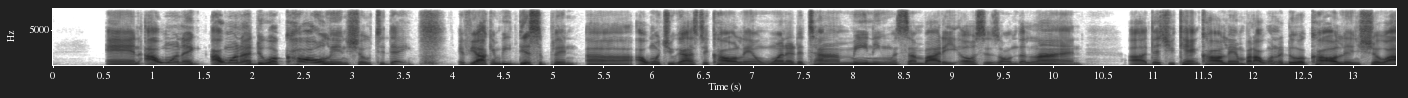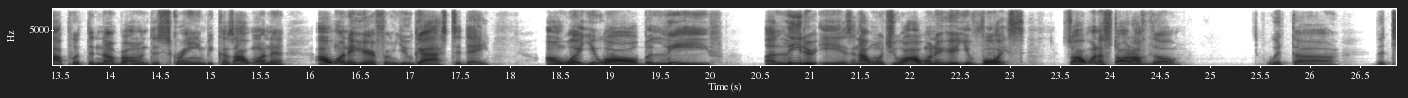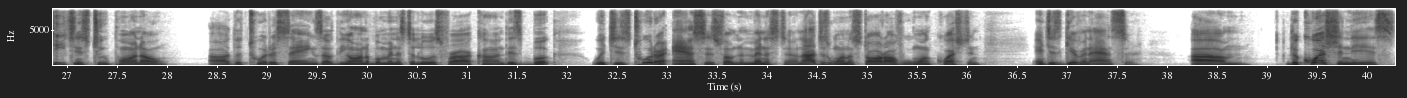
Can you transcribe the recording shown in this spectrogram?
And I wanna I wanna do a call-in show today. If y'all can be disciplined, uh, I want you guys to call in one at a time, meaning when somebody else is on the line uh, that you can't call in. But I want to do a call-in show. I'll put the number on the screen because I wanna I wanna hear from you guys today on what you all believe a leader is, and I want you all, I want to hear your voice. So I want to start off though with uh, the Teachings 2.0, uh, the Twitter sayings of the Honorable Minister Louis Farrakhan. This book, which is Twitter answers from the minister, and I just want to start off with one question and just give an answer. Um, the question is,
